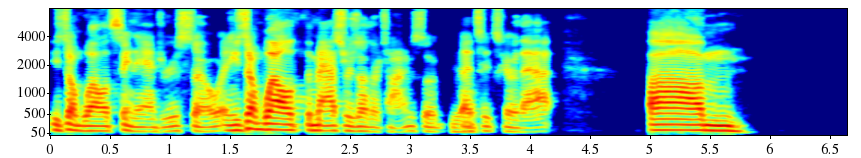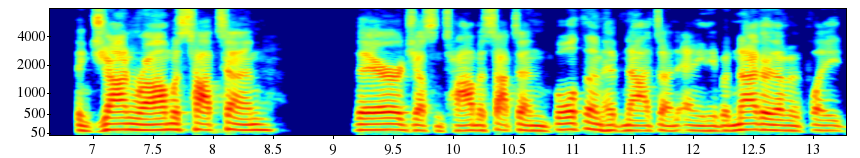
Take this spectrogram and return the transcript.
he's done well at St Andrews, so and he's done well at the Masters other times, so Yeah. that takes care of that. Um, I think Jon Rahm was top 10 there. Justin Thomas, top 10. Both of them have not done anything, but neither of them have played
